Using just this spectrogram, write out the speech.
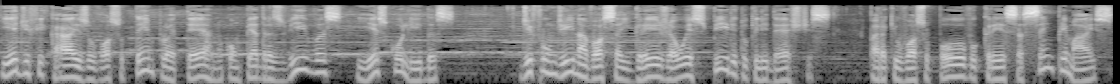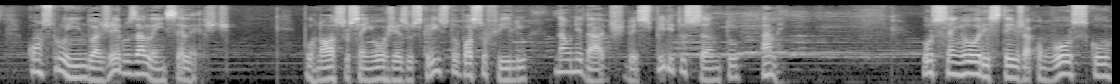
que edificais o vosso templo eterno com pedras vivas e escolhidas, difundi na vossa igreja o Espírito que lhe destes, para que o vosso povo cresça sempre mais, construindo a Jerusalém celeste. Por nosso Senhor Jesus Cristo, vosso Filho, na unidade do Espírito Santo. Amém. O Senhor esteja convosco,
